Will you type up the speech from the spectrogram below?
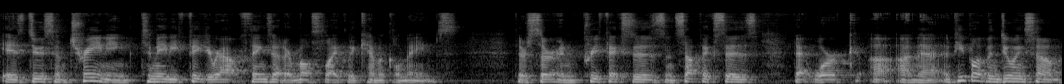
is do some training to maybe figure out things that are most likely chemical names. There's certain prefixes and suffixes that work uh, on that. And people have been doing some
